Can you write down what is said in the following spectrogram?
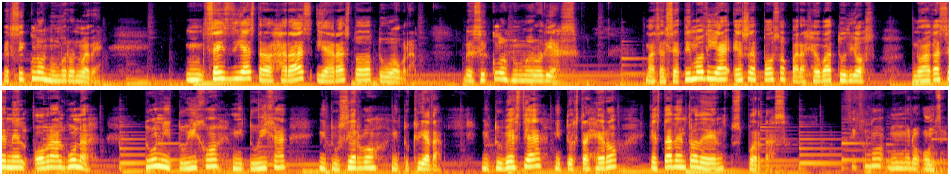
Versículo número 9. Mm, seis días trabajarás y harás toda tu obra. Versículo número 10. Mas el séptimo día es reposo para Jehová tu Dios. No hagas en él obra alguna, tú ni tu hijo, ni tu hija, ni tu siervo, ni tu criada, ni tu bestia, ni tu extranjero, que está dentro de tus puertas. Versículo número 11.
